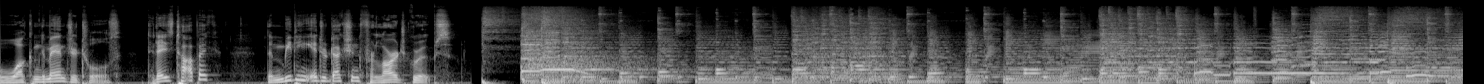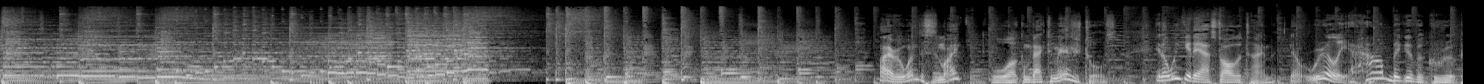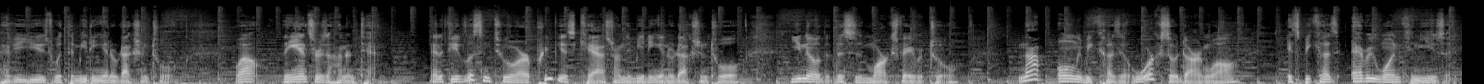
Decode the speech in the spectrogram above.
Welcome to Manager Tools. Today's topic the meeting introduction for large groups. Hi, everyone. This is Mike. Welcome back to Manager Tools. You know, we get asked all the time, you know, really, how big of a group have you used with the meeting introduction tool? Well, the answer is 110. And if you've listened to our previous cast on the meeting introduction tool, you know that this is Mark's favorite tool. Not only because it works so darn well, it's because everyone can use it.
